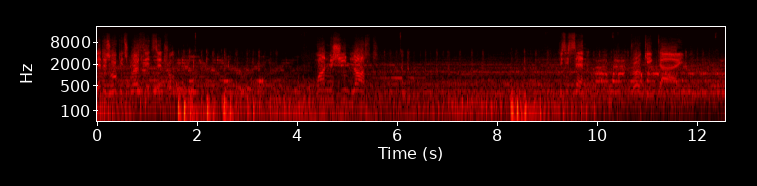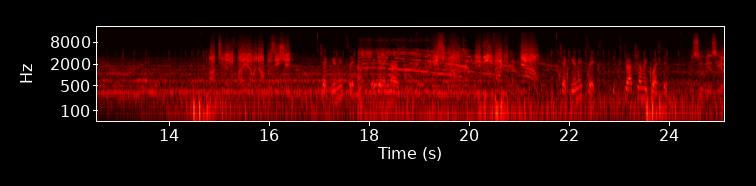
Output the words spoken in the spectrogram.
Let us hope it's worth it, Central. Artillery fire on our position. Check Unit 6. They're getting nerves. We're screwed! Need evac now! Check Unit 6. Extraction requested. Vesuvius here.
